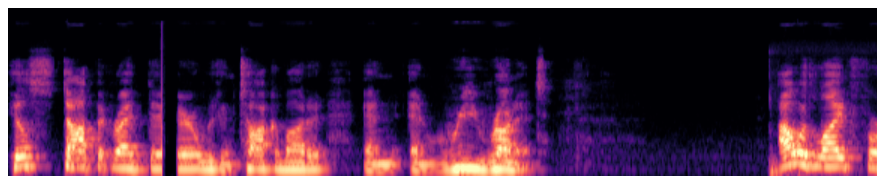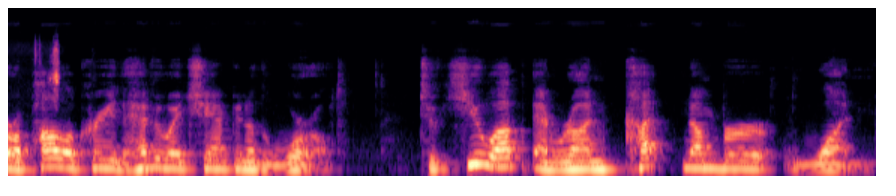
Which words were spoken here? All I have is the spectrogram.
He'll stop it right there. We can talk about it and, and rerun it. I would like for Apollo Creed, the heavyweight champion of the world, to queue up and run cut number one.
